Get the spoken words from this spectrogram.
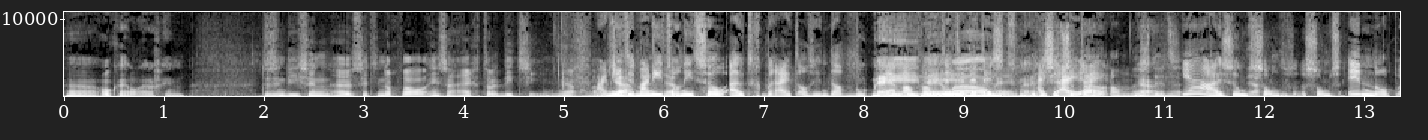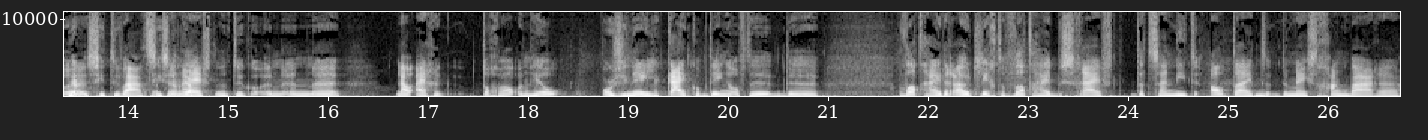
eh, ook heel erg in. Dus in die zin eh, zit hij nog wel in zijn eigen traditie. Ja. maar niet, Ja, maar niet, ja. toch niet zo uitgebreid als in dat boek. Nee, hè? Want, want nee, dit, helemaal dit is, niet. Nee, nee. dit is Hij- hij- totaal hij- anders. Ja. Dit. Ja, hij zoomt Ja. soms, soms in op eh, Ja. situaties. Ja. En Ja. hij heeft natuurlijk een, een eh, nou eigenlijk toch wel een heel originele kijk op dingen. Of de, de, wat hij eruit ligt of wat hij beschrijft, dat zijn niet altijd de, de meest gangbare.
